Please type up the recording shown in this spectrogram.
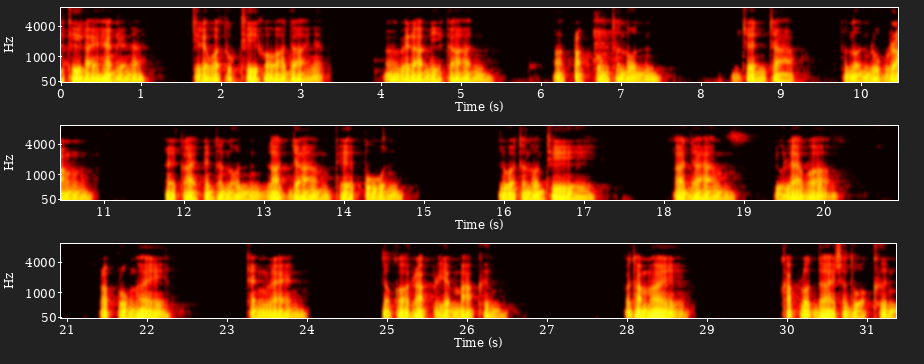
ายที่หลายแห่งเลยนะ จะเรียกว่าทุกที่ก็ว่าได้เนี่ยเวลามีการปรับปรุงถนน เช่นจากถนนลูกรัง ให้กลายเป็นถนนลาดยาง เทปูน หรือว่าถนนที่ลาดยางอยู่แล้วก็ปรับปรุงให้แข็งแรง แล้วก็ราบเรียมมากขึ้น ก็ทำให้ ขับรถได้สะดวกขึ้น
